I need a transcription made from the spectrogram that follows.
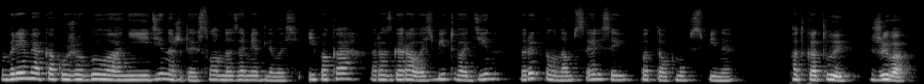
Время, как уже было не единожды, словно замедлилось, и пока разгоралась битва один, рыкнул нам с Эльзой, подтолкнув спины. «Под котлы! Живо!»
